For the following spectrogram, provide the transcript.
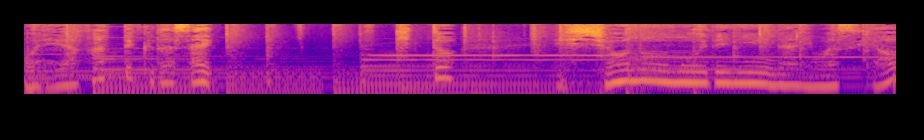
盛り上がってください。きっと一生の思い出になりますよ。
